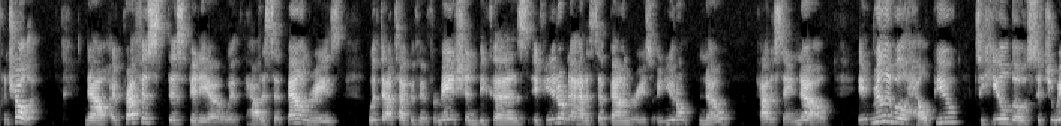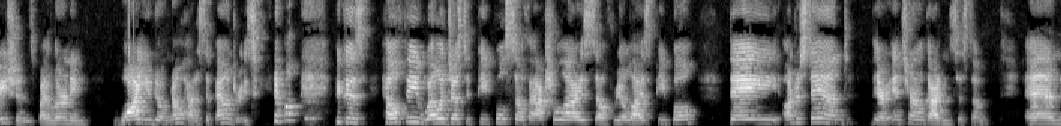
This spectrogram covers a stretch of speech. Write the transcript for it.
control it. Now, I preface this video with how to set boundaries with that type of information because if you don't know how to set boundaries or you don't know how to say no, it really will help you to heal those situations by learning why you don't know how to set boundaries. Because healthy, well-adjusted people, self-actualized, self-realized people, they understand their internal guidance system and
